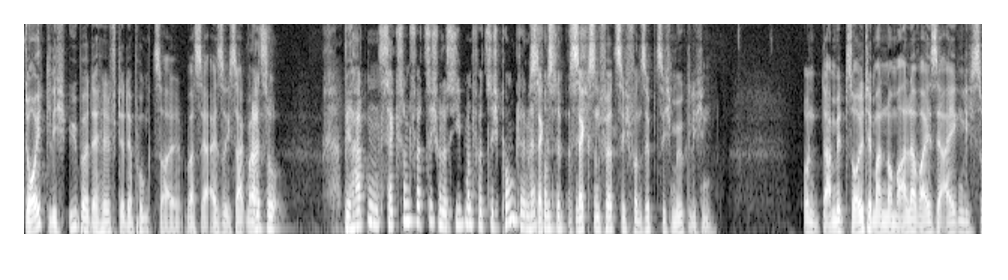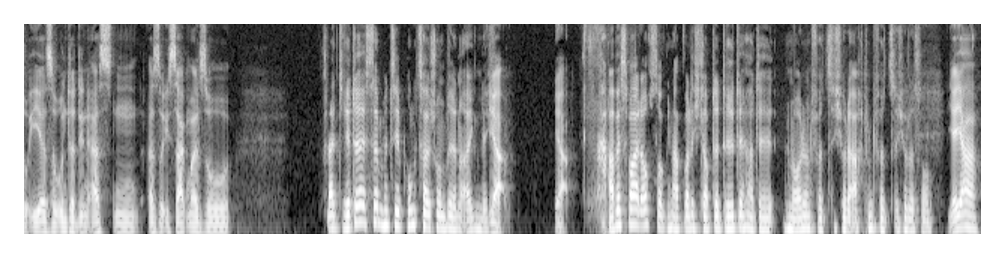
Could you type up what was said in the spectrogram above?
deutlich über der Hälfte der Punktzahl. Was ja, also ich sag mal, Also, Wir hatten 46 oder 47 Punkte, ne? von Sechs, 70. 46 von 70 möglichen. Und damit sollte man normalerweise eigentlich so eher so unter den ersten, also ich sag mal so, Der dritte ist dann mit der Punktzahl schon drin eigentlich. ja, ja, Aber es war halt auch so knapp, weil ich glaube, der dritte hatte 49 oder 48 oder so. ja, ja,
